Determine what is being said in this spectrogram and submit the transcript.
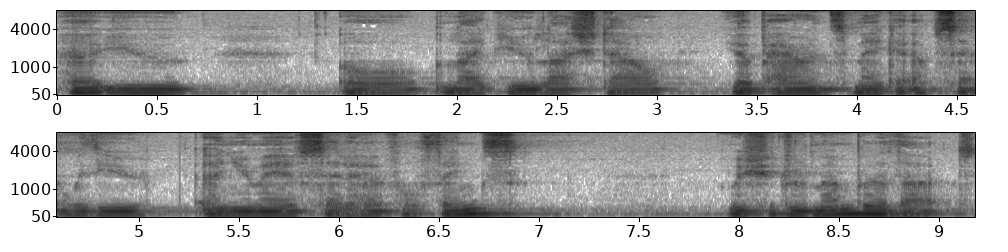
hurt you or like you lashed out, your parents may get upset with you and you may have said hurtful things. We should remember that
